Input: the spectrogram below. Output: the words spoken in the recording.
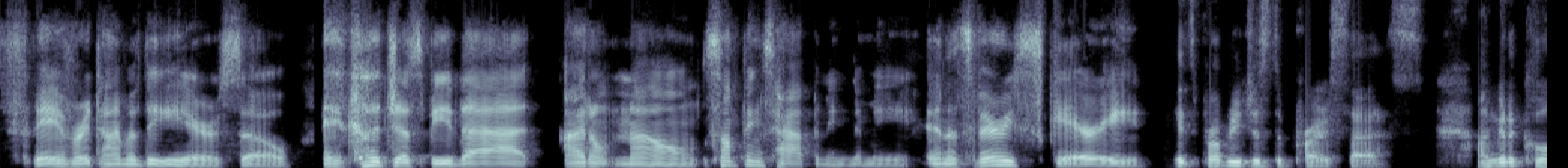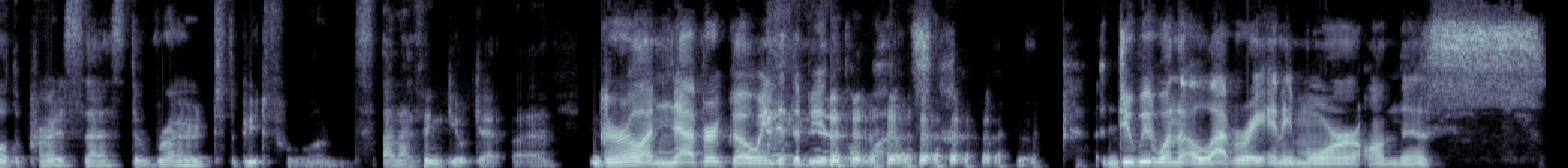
favorite time of the year. So it could just be that. I don't know. Something's happening to me and it's very scary. It's probably just a process. I'm going to call the process the road to the beautiful ones, and I think you'll get there. Girl, I'm never going to the beautiful ones. Do we want to elaborate any more on this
